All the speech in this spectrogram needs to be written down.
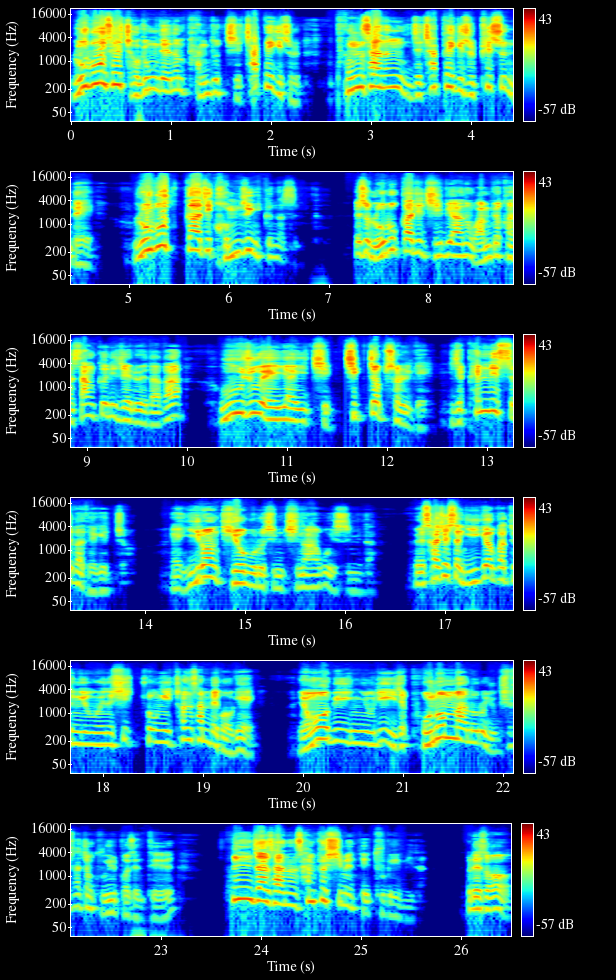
로봇에 적용되는 반도체 차폐 기술, 방사능 이제 차폐 기술 필수인데 로봇까지 검증이 끝났습니다. 그래서 로봇까지 지배하는 완벽한 쌍끌이 재료에다가 우주 AI 칩 직접 설계 이제 팹리스가 되겠죠. 예, 이러한 기업으로 지금 진화하고 있습니다. 사실상 이 기업 같은 경우에는 시총이 1,300억에 영업이익률이 이제 본업만으로 64.91%, 혼자사는 3표 시멘트의 두 배입니다. 그래서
